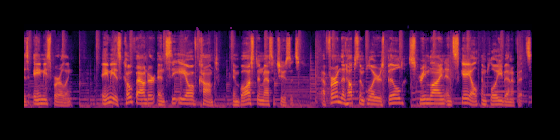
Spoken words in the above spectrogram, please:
is Amy Sperling. Amy is co founder and CEO of Compt in Boston, Massachusetts, a firm that helps employers build, streamline, and scale employee benefits.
